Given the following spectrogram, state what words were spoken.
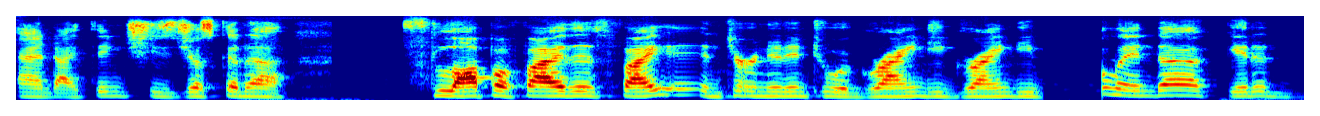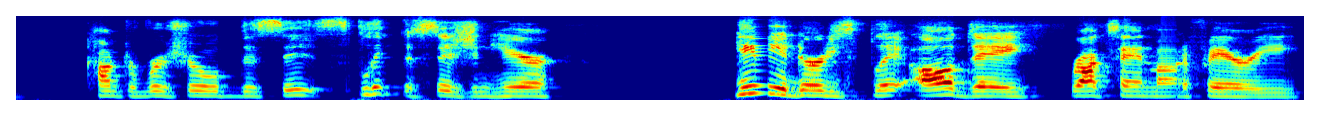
And I think she's just going to slopify this fight and turn it into a grindy, grindy and uh, get a controversial deci- split decision here. Give me a dirty split all day. Roxanne Modafferi,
